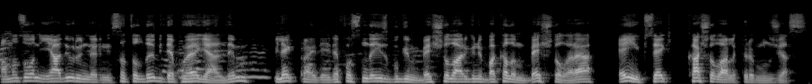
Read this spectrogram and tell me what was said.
Amazon iade ürünlerinin satıldığı bir depoya geldim. Black Friday deposundayız. Bugün 5 dolar günü. Bakalım 5 dolara en yüksek kaç dolarlık ürün bulacağız?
